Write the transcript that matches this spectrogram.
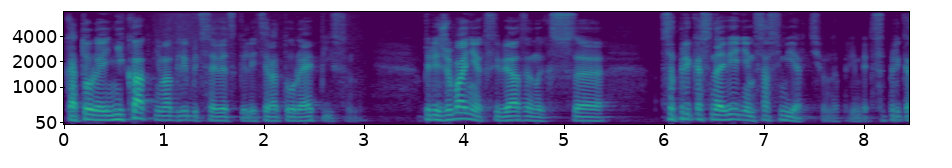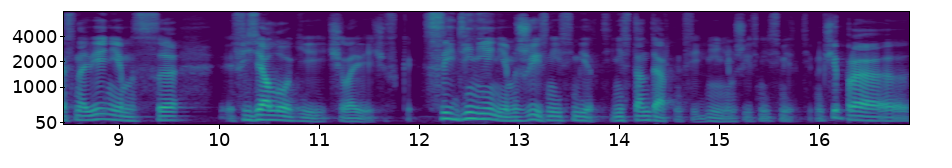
которые никак не могли быть советской литературой описаны. Переживаниях, связанных с соприкосновением со смертью, например, соприкосновением с физиологией человеческой, соединением жизни и смерти, нестандартным соединением жизни и смерти. Вообще про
